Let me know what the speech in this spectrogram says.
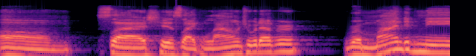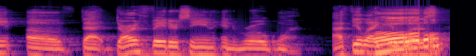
Um, slash his like lounge or whatever reminded me of that Darth Vader scene in Rogue One. I feel like oh. it was oh.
